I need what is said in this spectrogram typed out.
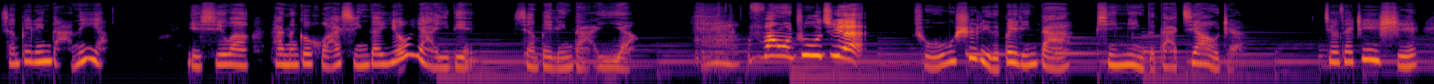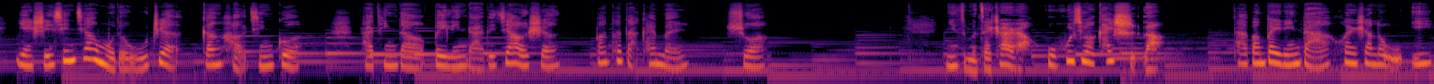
像贝琳达那样；也希望她能够滑行的优雅一点，像贝琳达一样。放我出去！储物室里的贝琳达。拼命地大叫着。就在这时，演神仙教母的舞者刚好经过，他听到贝琳达的叫声，帮他打开门，说：“你怎么在这儿啊？舞会就要开始了。”他帮贝琳达换上了舞衣。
